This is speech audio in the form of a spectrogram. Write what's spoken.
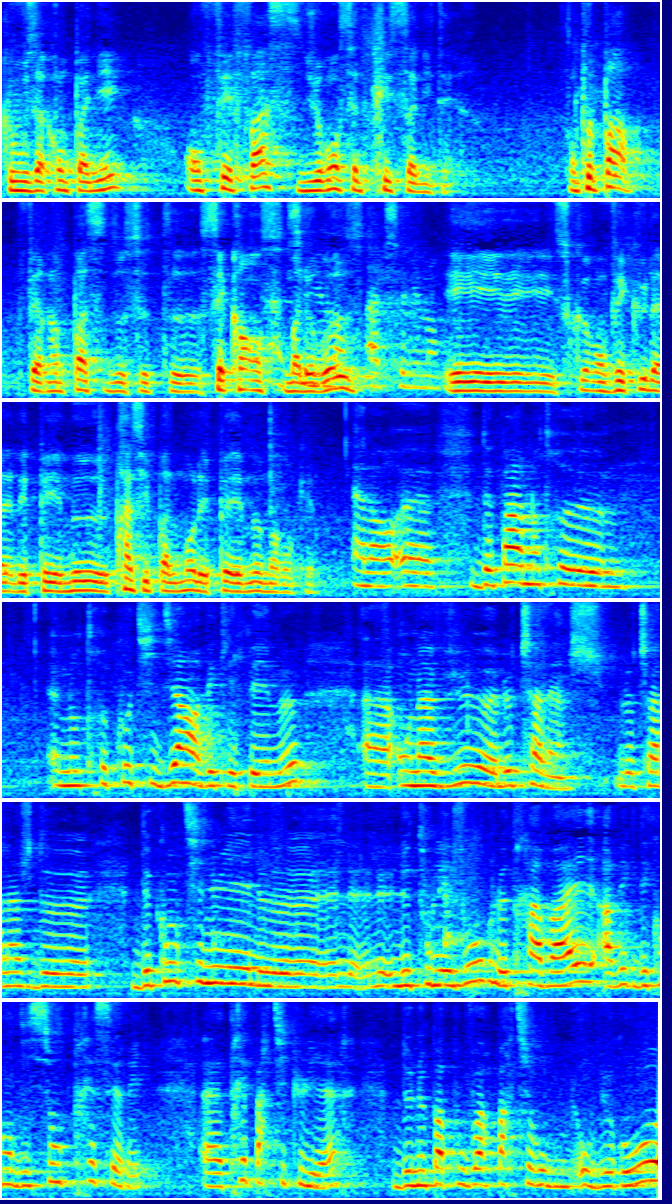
que vous accompagnez, ont fait face durant cette crise sanitaire? On ne peut pas faire impasse de cette euh, séquence malheureuse. et ce qu'ont vécu les PME, principalement les PME marocaines. Alors, euh, de par notre, notre quotidien avec les PME, euh, on a vu le challenge, le challenge de, de continuer le, le, tous les jours le travail avec des conditions très serrées, très particulières, de ne pas pouvoir partir au bureau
